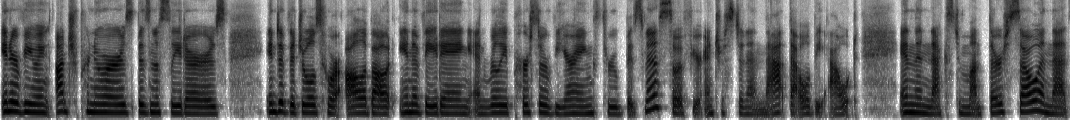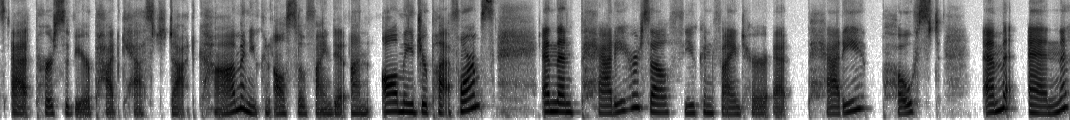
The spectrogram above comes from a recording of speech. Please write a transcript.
interviewing entrepreneurs, business leaders, individuals who are all about innovating and really persevering through business. So if you're interested in that, that will be out in the next month or so. And that's at perseverepodcast.com. And you can also find it on all major platforms. And then Patty herself, you can find her at Patty Post MN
